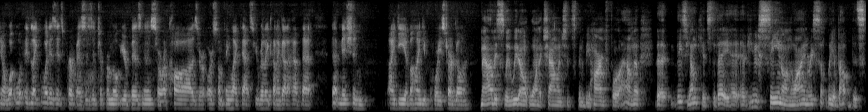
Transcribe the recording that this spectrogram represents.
you know what, what, like what is its purpose is it to promote your business or a cause or, or something like that so you really kind of got to have that that mission idea behind you before you start going now obviously we don't want a challenge that's going to be harmful i don't know the, these young kids today have you seen online recently about this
